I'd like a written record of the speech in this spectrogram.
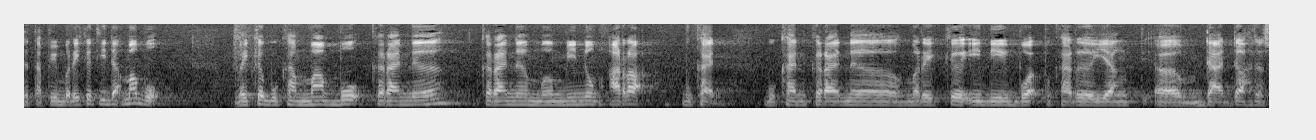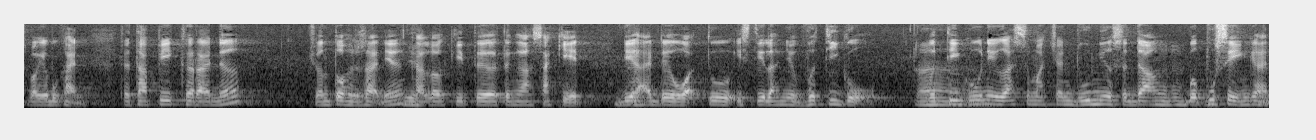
tetapi mereka tidak mabuk. Mereka bukan mabuk kerana kerana meminum arak bukan bukan kerana mereka ini buat perkara yang um, dadah dan sebagainya bukan. Tetapi kerana contoh ustaznya Ya. kalau kita tengah sakit dia ada waktu istilahnya vertigo. Ah. vertigo ni rasa macam dunia sedang berpusing kan?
